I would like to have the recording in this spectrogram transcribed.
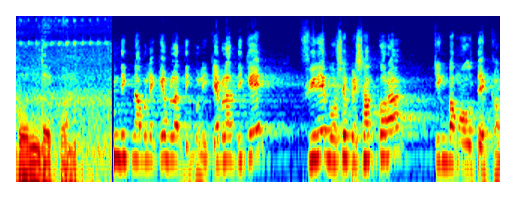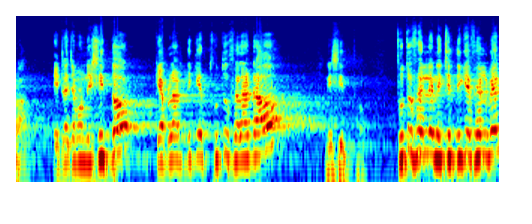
ফুল দেখুন। দিক না বলে কেবলার দিক বলি। কেবলার দিকে ফিরে বসে পেশাব করা কিংবা মলত্যাগ করা। এটা যেমন নিষিদ্ধ, কেবলার দিকে থুতু ফেলাটাও নিষিদ্ধ। থুতু ফেললে নিচের দিকে ফেলবেন,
